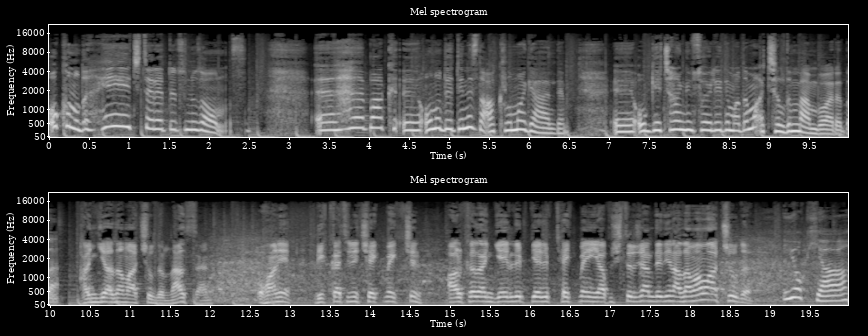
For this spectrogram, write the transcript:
O konuda hiç tereddütünüz olmasın. Ee, he, bak e, onu dediniz de aklıma geldi. Ee, o geçen gün söylediğim adama açıldım ben bu arada. Hangi adama açıldın lan sen? O hani dikkatini çekmek için arkadan gelip gelip tekmeyi yapıştıracağım dediğin adama mı açıldı? Yok ya.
